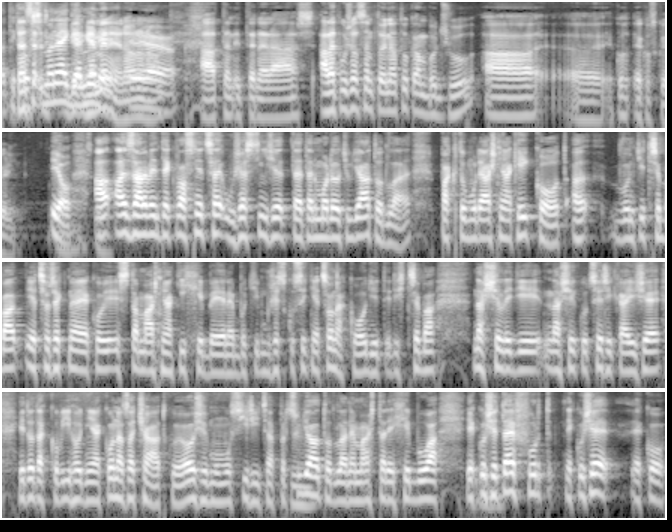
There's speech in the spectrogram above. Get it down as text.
eh, ty ten se jmenuje Gemini. Gemini no, no, no. Jo, jo. A ten itinerář, ale použil jsem to i na tu Kambodžu a eh, jako, jako skvělý. Jo, no, a, ale zároveň tak vlastně, co je úžasný, že te, ten model ti udělá tohle, pak tomu dáš nějaký kód a on ti třeba něco řekne, jako jestli tam máš nějaký chyby, nebo ti může zkusit něco nakódit, i když třeba naši lidi, naši kluci říkají, že je to takový hodně jako na začátku, jo? že mu musí říct, a proč hmm. udělal tohle, nemáš tady chybu a jakože to je furt, jakože jako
